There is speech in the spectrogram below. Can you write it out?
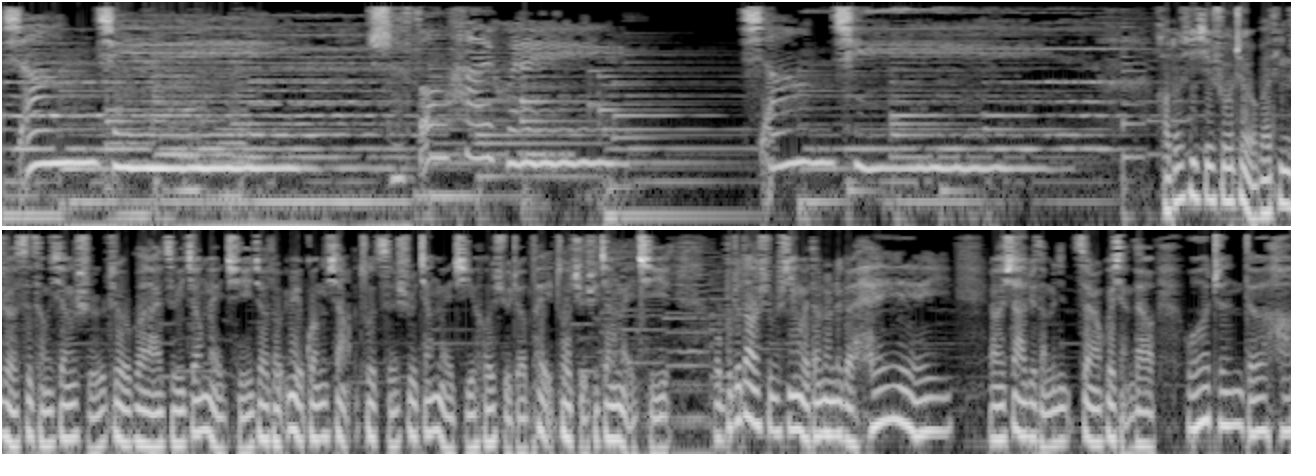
想起？是否还会想起？好多信息说这首歌听着似曾相识。这首歌来自于江美琪，叫做《月光下》，作词是江美琪和许哲佩，作曲是江美琪。我不知道是不是因为当中这个嘿，然后下一句咱们就自然会想到我真的好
